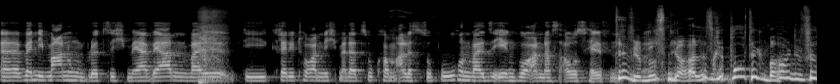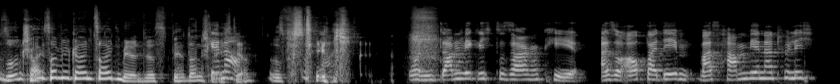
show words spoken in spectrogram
äh, wenn die Mahnungen plötzlich mehr werden, weil die Kreditoren nicht mehr dazu kommen, alles zu buchen, weil sie irgendwo anders aushelfen. Ja, wir müssen ja alles Reporting machen. Für so einen Scheiß haben wir keine Zeit mehr. Das wäre dann schlecht, genau. ja. Das verstehe ja. ich. Und dann wirklich zu sagen, okay, also auch bei dem, was haben wir natürlich,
